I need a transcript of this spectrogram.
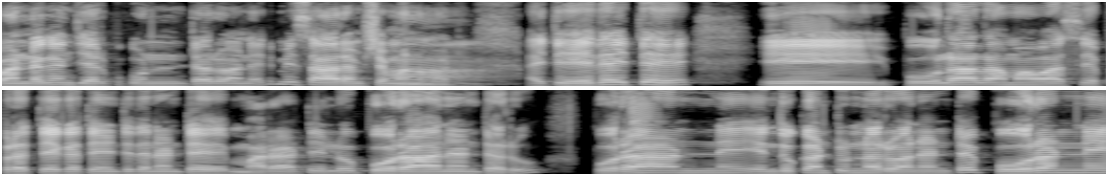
పండుగను జరుపుకుంటారు అనేది మీ సారాంశం అన్నమాట. అయితే ఏదైతే ఈ పూలాల అమావాస్య ప్రత్యేకత ఏంటిదనంటే మరాఠీలో పొర అని అంటారు. పొర అని ఎందుకు అంటున్నారు అని అంటే పోరన్ని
